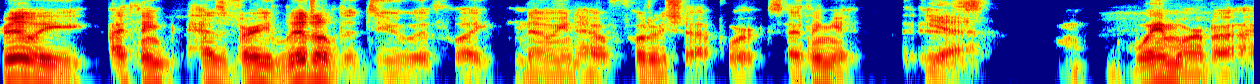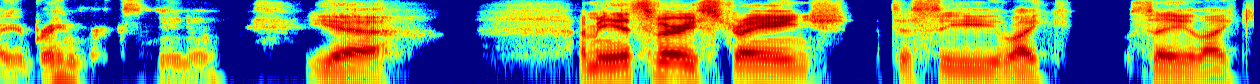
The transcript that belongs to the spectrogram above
really I think has very little to do with like knowing how Photoshop works. I think it is Yeah. Way more about how your brain works. You know? yeah. I mean, it's very strange to see like say like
